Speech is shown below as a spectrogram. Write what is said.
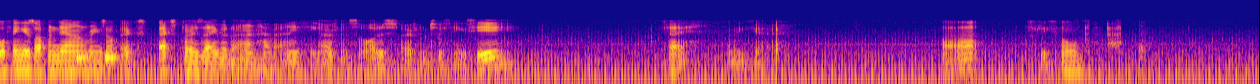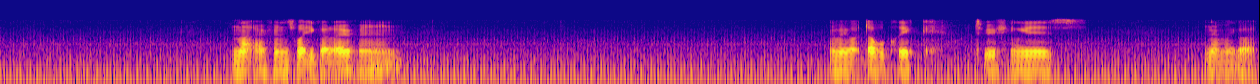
four fingers up and down brings up ex expose, but I don't have anything open, so I'll just open two things here. Okay, there we go. Like that. Pretty cool. And that opens what you got open. Then we got double click, two fingers. And then we got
